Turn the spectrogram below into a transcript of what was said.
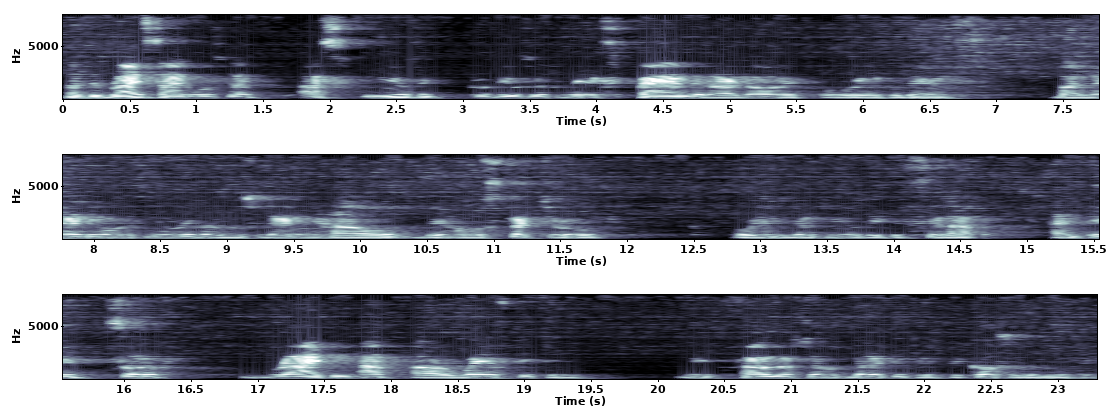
But the bright side was that as music producers, we expanded our knowledge of Oriental dance by learning all these new rhythms, learning how the whole structure of Oriental dance music is set up. And it sort of brightened up our way of teaching. We found ourselves better teachers because of the music,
